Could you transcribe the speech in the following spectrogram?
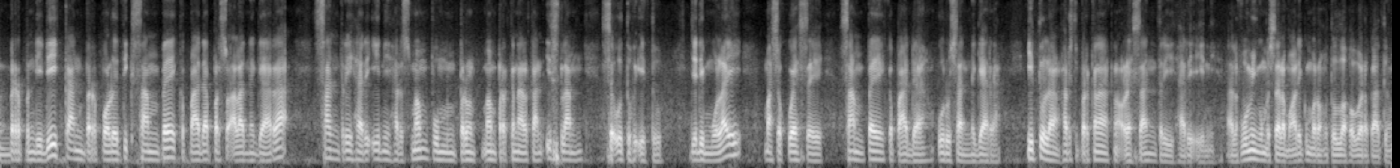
berpendidikan, berpolitik sampai kepada persoalan negara, santri hari ini harus mampu memper, memperkenalkan Islam seutuh itu. Jadi mulai masuk WC sampai kepada urusan negara. Itulah yang harus diperkenalkan oleh santri hari ini. Assalamualaikum warahmatullahi wabarakatuh.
